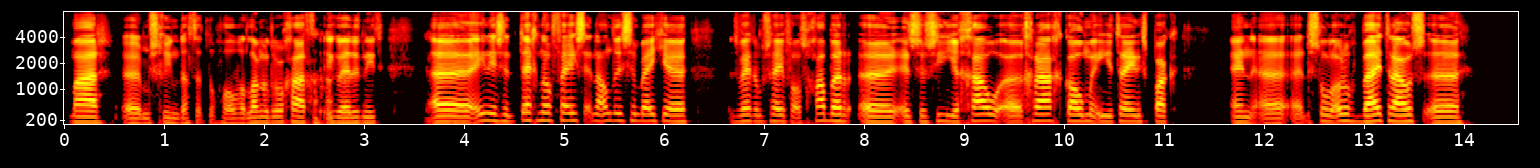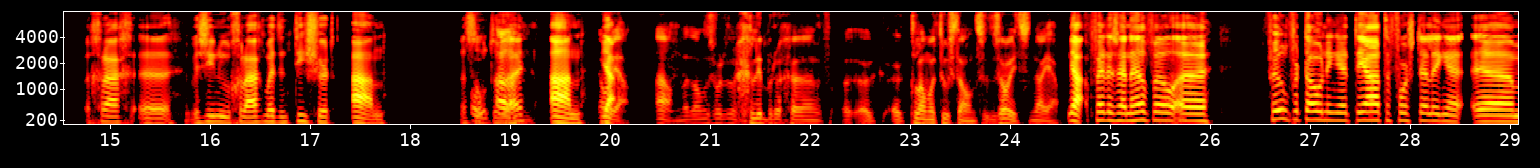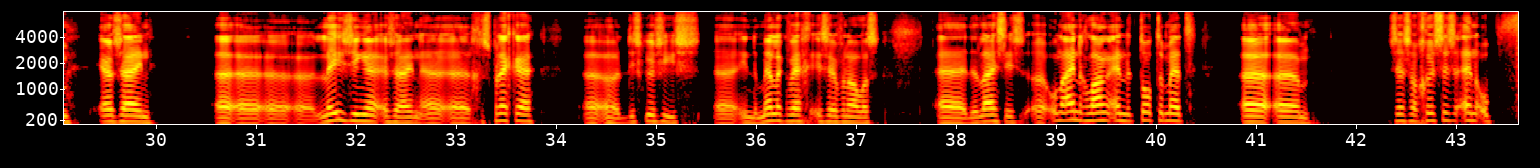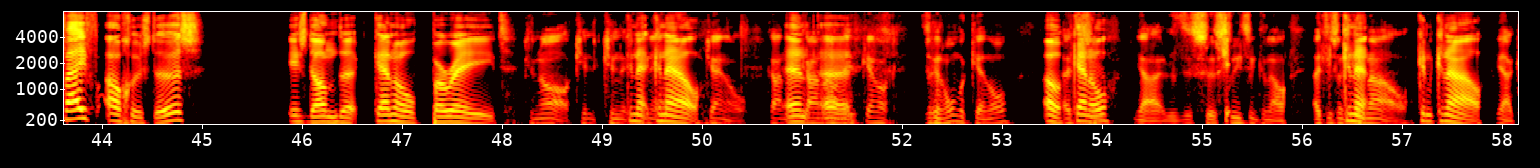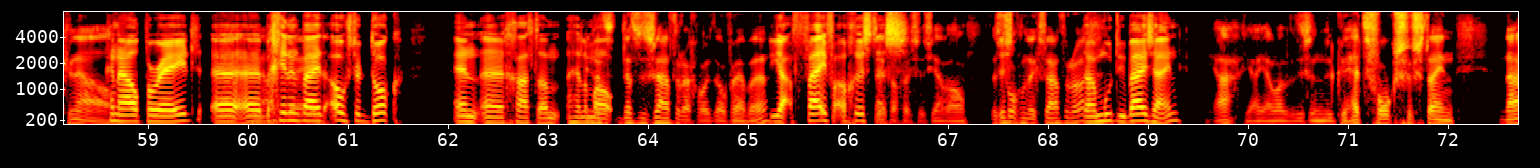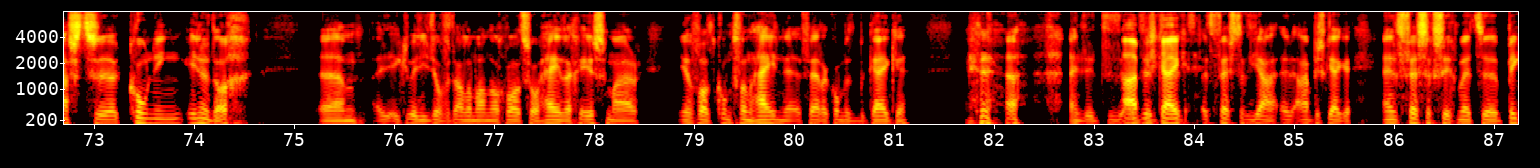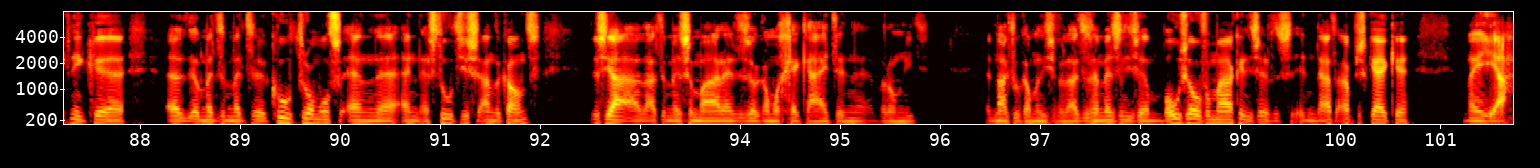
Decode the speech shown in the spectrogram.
Maar misschien dat het nog wel wat langer doorgaat. ik weet het niet. Eén is een technofeest en de andere is een beetje... Het werd omschreven als gabber. en zo zie je gauw graag komen in je trainingspak. En er stond ook nog bij trouwens... graag, eh, we zien u graag met een t-shirt aan. Dat stond Oh, erbij. aan. Oh ja. ja. aan. Want anders wordt het een glibberige, eh, eh, klamme toestand. Zoiets, nou ja. Ja, verder zijn er heel veel filmvertoningen, theatervoorstellingen. Ehm, er zijn lezingen, er zijn gesprekken, discussies. In de Melkweg is er van alles. De lijst is oneindig lang en tot en met eh, ehm, 6 augustus. En op 5 augustus is dan de Kennel Parade. Kanaal. Kennel. Kan, En, eh, kennel. Het is geen hondenkennel. Oh, Het is Kennel. een- Ja, het is uh, Streets en Kanaal. Het is een Kna- kanaal. K- Kanaal. Ja, kanaal. Kanaal Parade. eh, eh, Kanaal beginnend bij het Oosterdok. En eh, gaat dan helemaal. Dat, dat is de zaterdag waar we het over hebben, hè? Ja, 5 5 augustus. augustus, jawel. Dat is Dus- volgende week zaterdag. Daar moet u bij zijn. Ja, ja, ja, want het is natuurlijk het volksfestijn naast eh Koning Innedag. Ehm, ik weet niet of het allemaal nog wel zo heilig is, maar in ieder geval het komt van heine verder komt het bekijken. en het, het, Aapjes het- kijken. Het, het vestigt, ja, aapjes kijken. En het vestigt zich met eh picknick, eh, met, met koeltrommels en, en, en stoeltjes aan de kant. Dus ja, laten mensen maar. Het is ook allemaal gekheid en waarom niet. Het maakt ook allemaal niet zoveel uit. Er zijn mensen die zich heel boos over maken. Die zeggen, is inderdaad aapjes kijken. Maar ja,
